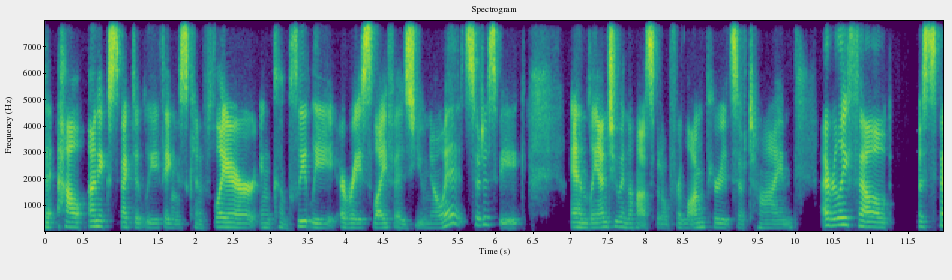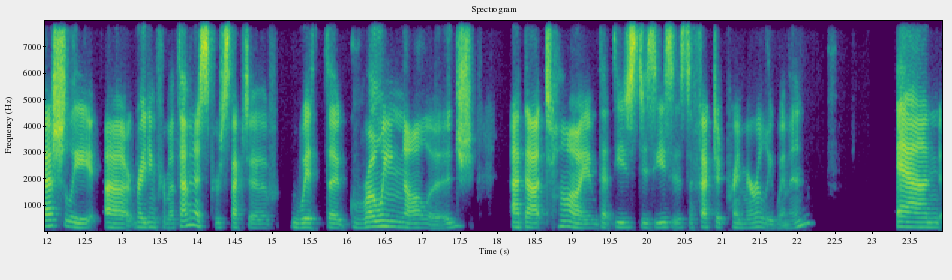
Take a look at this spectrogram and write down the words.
that how unexpectedly things can flare and completely erase life as you know it, so to speak, and land you in the hospital for long periods of time. I really felt, especially uh, writing from a feminist perspective, with the growing knowledge at that time that these diseases affected primarily women and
